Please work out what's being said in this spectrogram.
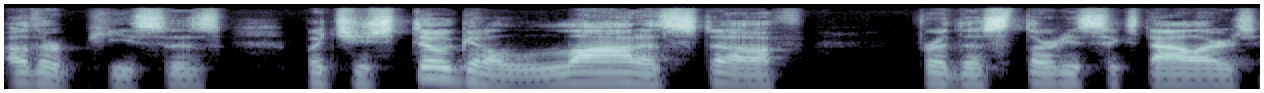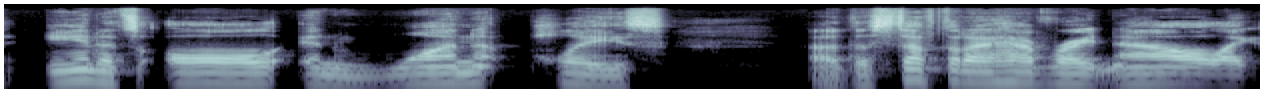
other pieces, but you still get a lot of stuff for this $36 and it's all in one place. Uh, the stuff that I have right now, like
